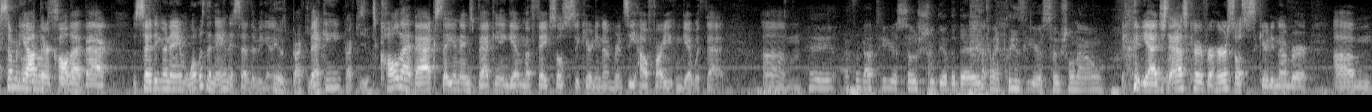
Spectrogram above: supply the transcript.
somebody I don't out know there, if call so. that back. Say that your name. What was the name they said at the I beginning? think it was Becky. Becky? Becky. Call that back, say your name's Becky, and give them a fake social security number and see how far you can get with that. Um, Hey, I forgot to get your social the other day. Can I please get your social now? yeah, just ask her for her social security number um,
